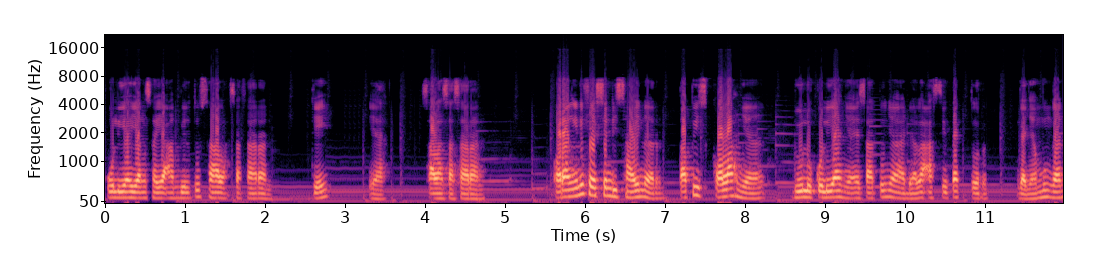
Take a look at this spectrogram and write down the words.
kuliah yang saya ambil tuh salah sasaran. Oke? Okay? Ya, salah sasaran. Orang ini fashion designer, tapi sekolahnya dulu kuliahnya S1-nya adalah arsitektur. Nggak nyambung kan?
